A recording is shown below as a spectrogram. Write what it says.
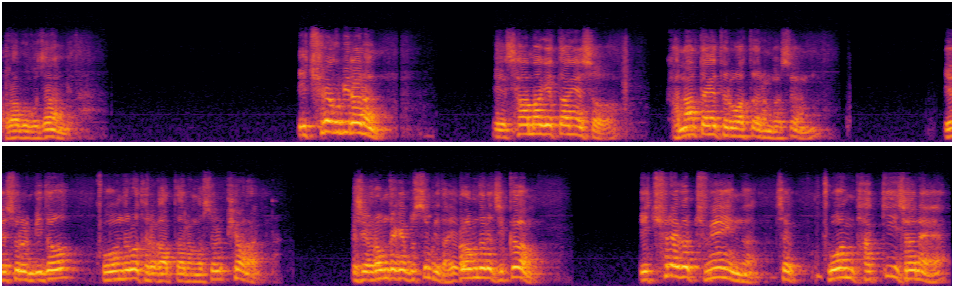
알아보고자 합니다. 이 출애굽이라는 이 사막의 땅에서 가나안 땅에 들어왔다는 것은 예수를 믿어 구원으로 들어갔다는 것을 표현합니다. 그래서 여러분들에게 묻습니다. 여러분들은 지금 이 출애굽 중에 있는 즉 구원 받기 전에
